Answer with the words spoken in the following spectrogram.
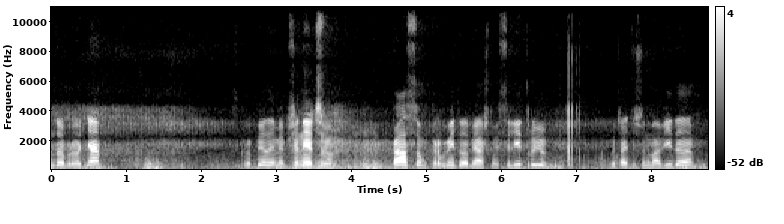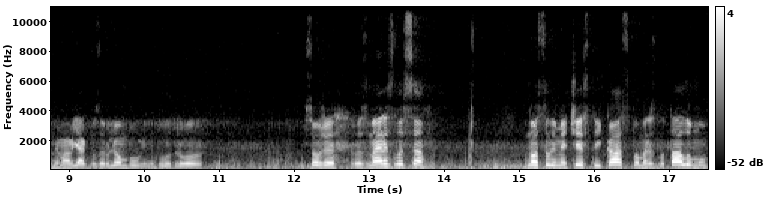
Всім доброго дня. Скропили ми пшеницю касом, карбамідовою м'ячною селітрою. Вибачайте, що нема відео, не мав як, бо за рулем був і не було другого. Все вже розмерзлося. Вносили ми чистий кас по мерзлоталому,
